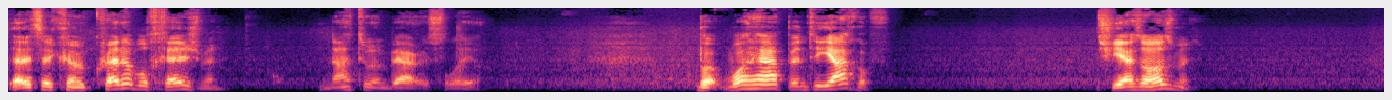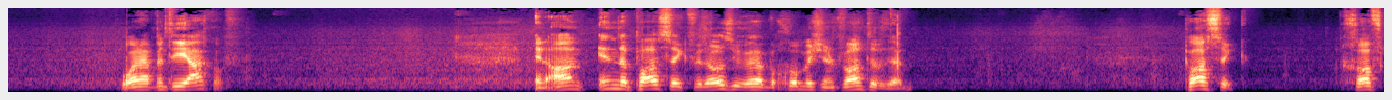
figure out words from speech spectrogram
that it's an incredible cheshbon not to embarrass Leah. But what happened to Yaakov? She has a husband. What happened to Yaakov? And on in the pasuk, for those who have a chumash in front of them, pasuk, chof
